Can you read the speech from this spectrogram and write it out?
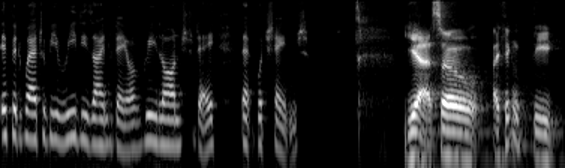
if it were to be redesigned today or relaunched today, that would change? Yeah, so I think the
